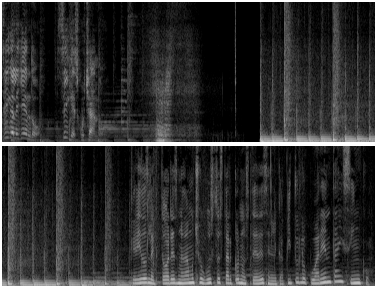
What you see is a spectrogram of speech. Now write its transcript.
Sigue leyendo, sigue escuchando. Queridos lectores, me da mucho gusto estar con ustedes en el capítulo 45.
